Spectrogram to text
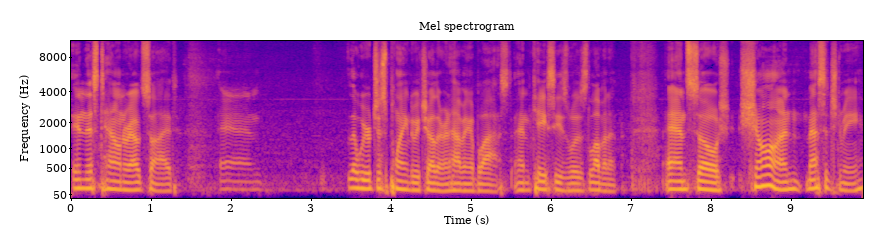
in this town or outside, and that we were just playing to each other and having a blast. And Casey's was loving it, and so Sh- Sean messaged me,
